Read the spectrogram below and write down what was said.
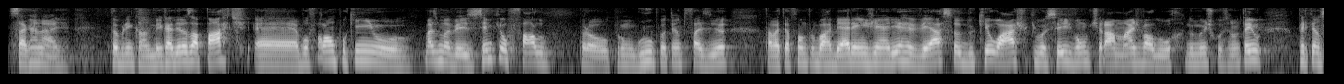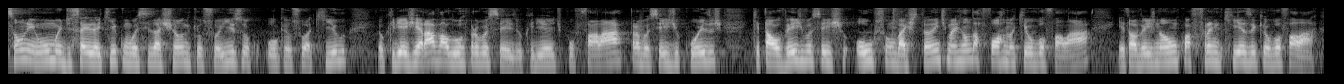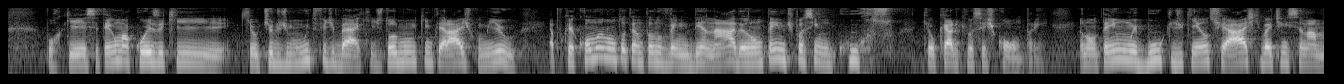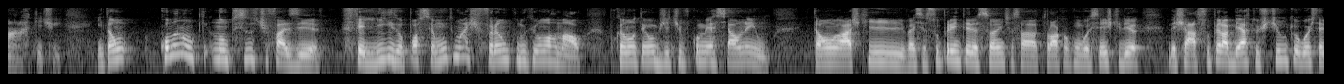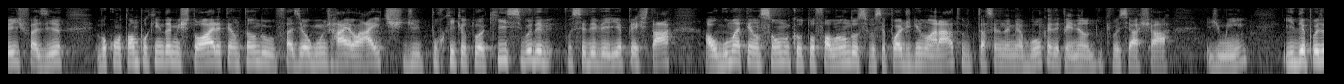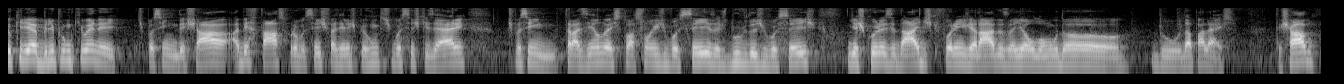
Sacanagem. Tô brincando. Brincadeiras à parte, é, vou falar um pouquinho, mais uma vez, sempre que eu falo para um grupo, eu tento fazer Estava até falando para o Barbieri, a engenharia reversa do que eu acho que vocês vão tirar mais valor do meu discurso. Eu não tenho pretensão nenhuma de sair daqui com vocês achando que eu sou isso ou que eu sou aquilo. Eu queria gerar valor para vocês. Eu queria tipo falar para vocês de coisas que talvez vocês ouçam bastante, mas não da forma que eu vou falar e talvez não com a franqueza que eu vou falar. Porque se tem uma coisa que, que eu tiro de muito feedback de todo mundo que interage comigo, é porque como eu não estou tentando vender nada, eu não tenho tipo assim um curso que eu quero que vocês comprem. Eu não tenho um e-book de 500 reais que vai te ensinar marketing. Então, como eu não, não preciso te fazer feliz, eu posso ser muito mais franco do que o normal, porque eu não tenho objetivo comercial nenhum. Então eu acho que vai ser super interessante essa troca com vocês. Queria deixar super aberto o estilo que eu gostaria de fazer. Eu vou contar um pouquinho da minha história, tentando fazer alguns highlights de por que, que eu estou aqui, se você deveria prestar alguma atenção no que eu estou falando, ou se você pode ignorar tudo que está saindo da minha boca, dependendo do que você achar de mim. E depois eu queria abrir para um Q&A, tipo assim, deixar abertaço para vocês fazerem as perguntas que vocês quiserem, tipo assim, trazendo as situações de vocês, as dúvidas de vocês e as curiosidades que forem geradas aí ao longo do, do da palestra. Fechado?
